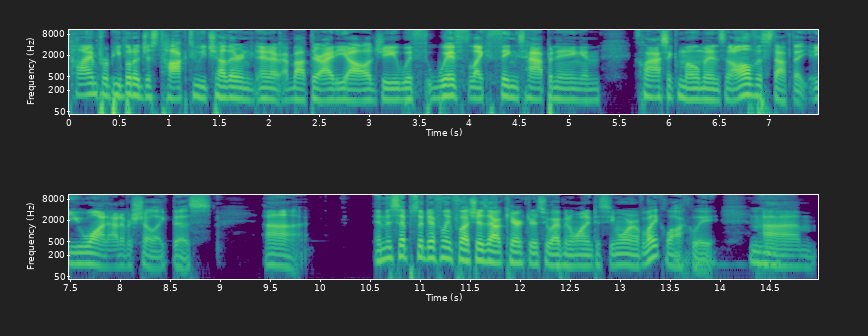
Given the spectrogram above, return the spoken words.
time for people to just talk to each other and, and about their ideology with with like things happening and classic moments and all the stuff that you want out of a show like this. Uh, and this episode definitely fleshes out characters who I've been wanting to see more of, like Lockley. Mhm. Um,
